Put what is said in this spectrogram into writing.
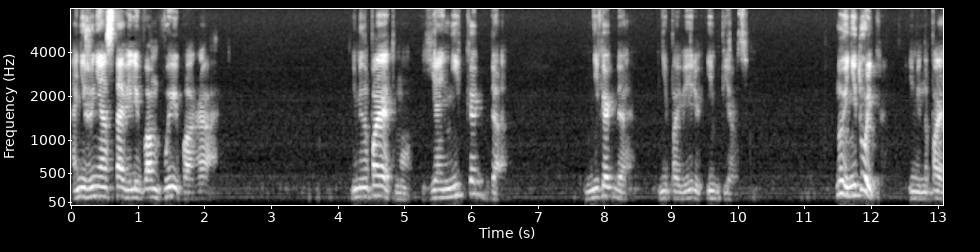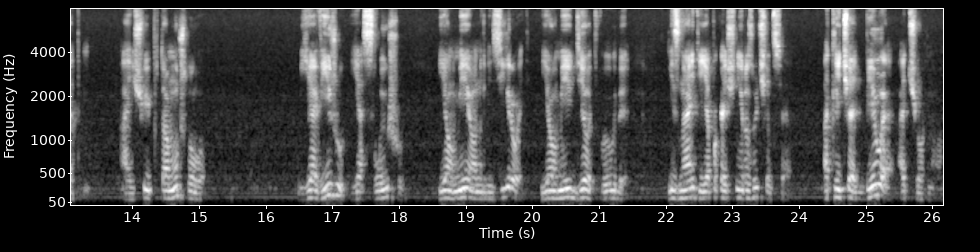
Они же не оставили вам выбора. Именно поэтому я никогда, никогда не поверю имперцам. Ну и не только именно поэтому, а еще и потому, что я вижу, я слышу, я умею анализировать, я умею делать выводы. И знаете, я пока еще не разучился отличать белое от черного.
